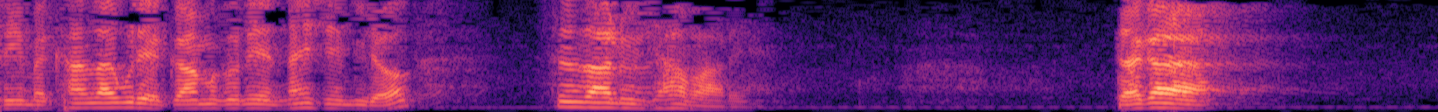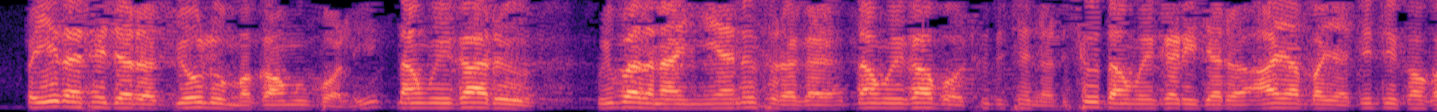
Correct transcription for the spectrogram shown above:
ပြီးမခံစားဘူးတဲ့ကာမဂုဏ်တွေနှိုင်းရှင်ပြီးတော့စဉ်းစားလို့ရပါတယ်ဒါကပရိသတ်ထက်ကြတော့ပြောလို့မကောင်းဘူးပေါ့လေတံဝေကတို့ဝိပဿနာဉာဏ်တို့ဆိုတာကတံဝေကပေါ့အထူးသဖြင့်တော့တချို့တံဝေကတွေကြတော့အာရပါရတိတိခောက်က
